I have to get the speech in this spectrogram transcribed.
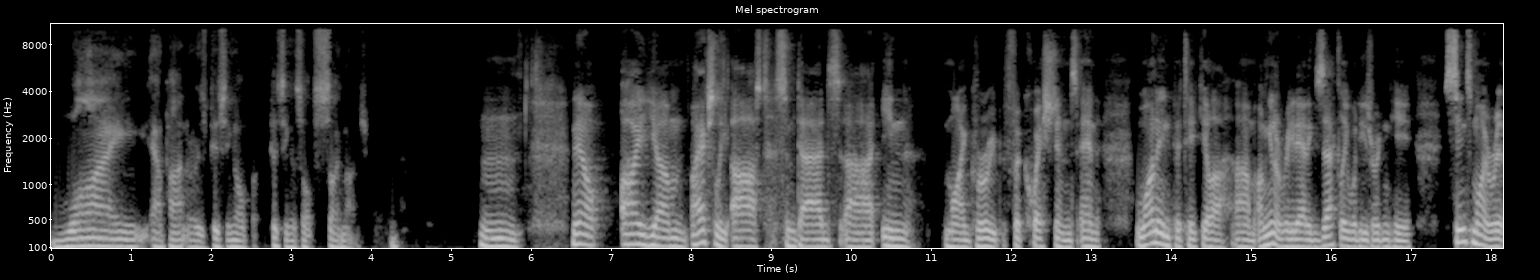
why our partner is pissing off pissing us off so much. Mm. Now, I um I actually asked some dads uh, in my group for questions, and one in particular, um, I'm going to read out exactly what he's written here. Since my re-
